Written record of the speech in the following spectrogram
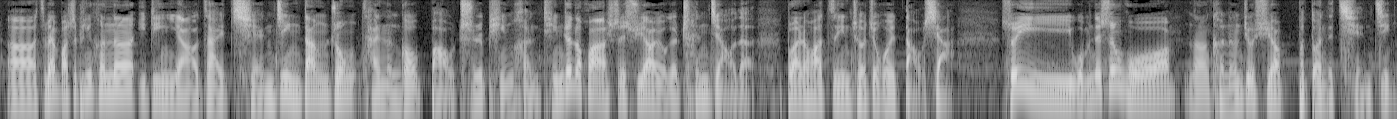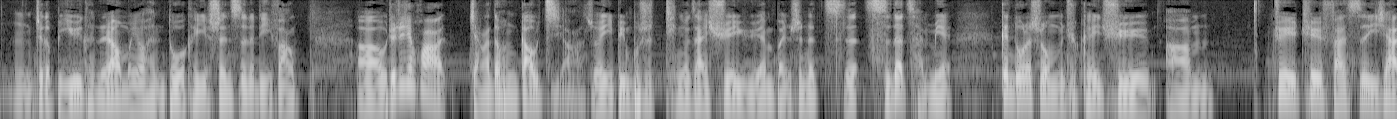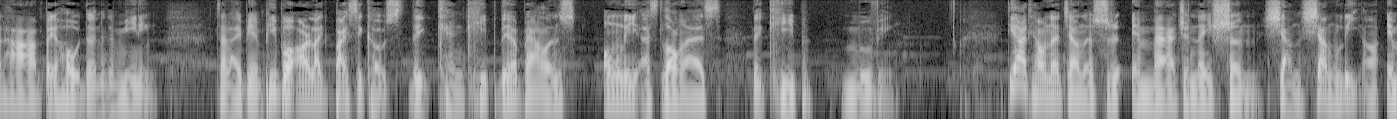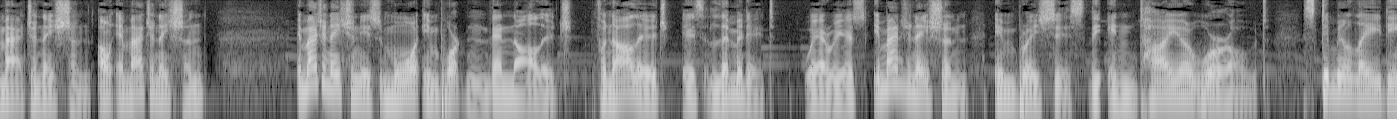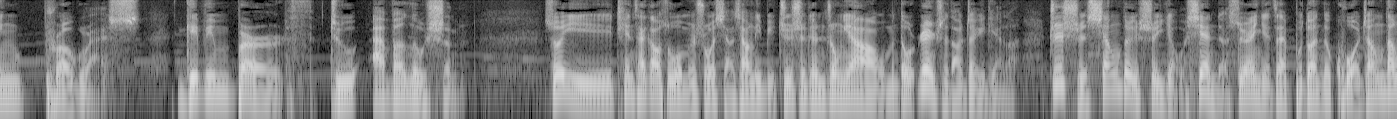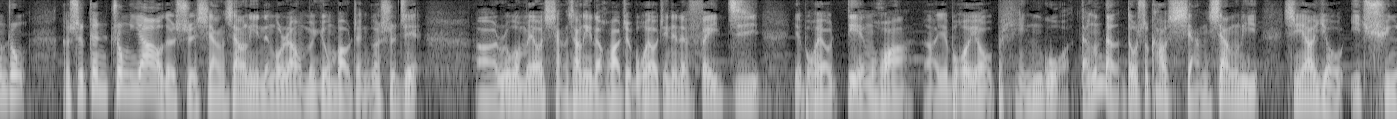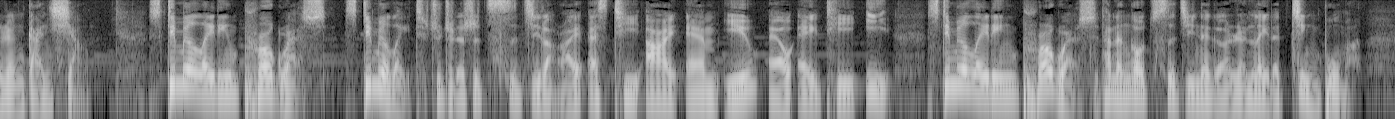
呃，怎么样保持平衡呢？一定要在前进当中才能够保持平衡。停着的话是需要有个撑脚的，不然的话自行车就会倒下。所以我们的生活那可能就需要不断的前进，嗯，这个比喻可能让我们有很多可以深思的地方，啊，我觉得这些话讲的都很高级啊，所以并不是停留在学语言本身的词词的层面，更多的是我们去可以去啊，去去反思一下它背后的那个 meaning。再来一遍，People are like bicycles; they can keep their balance only as long as they keep moving. 第二条呢，讲的是 imagination 想象力啊，imagination on imagination。Imagination is more important than knowledge, for knowledge is limited, whereas imagination embraces the entire world, stimulating progress, giving birth to evolution. 所以天才告诉我们说，想象力比知识更重要。我们都认识到这一点了。 知识相对是有限的，虽然也在不断的扩张当中，可是更重要的是想象力能够让我们拥抱整个世界。啊，如果没有想象力的话，就不会有今天的飞机，也不会有电话啊，也不会有苹果等等，都是靠想象力。先要有一群人敢想。Stimulating progress，stimulate 是指的是刺激了，right？S T I M U L A T E。Stimulating progress，它能够刺激那个人类的进步嘛？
